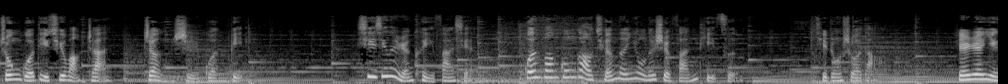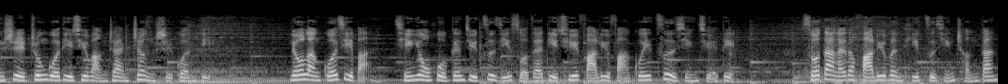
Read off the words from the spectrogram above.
中国地区网站正式关闭。细心的人可以发现，官方公告全文用的是繁体字，其中说道：“人人影视中国地区网站正式关闭。浏览国际版，请用户根据自己所在地区法律法规自行决定，所带来的法律问题自行承担。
